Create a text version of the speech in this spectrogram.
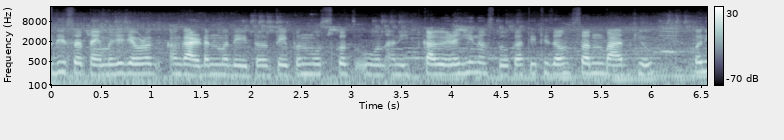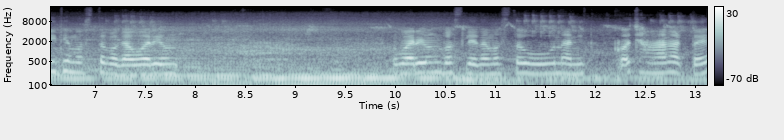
दिसत नाही. म्हणजे जेवढं गार्डनमध्ये येतं ते पण मोजकंच ऊन आणि इतका वेळही नसतो का? तिथे जाऊन सनबात घेऊ. पण इथे मस्त बघा वर येऊन वर येऊन बसले ना मस्त ऊन आणि इतकं छान वाटतंय.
